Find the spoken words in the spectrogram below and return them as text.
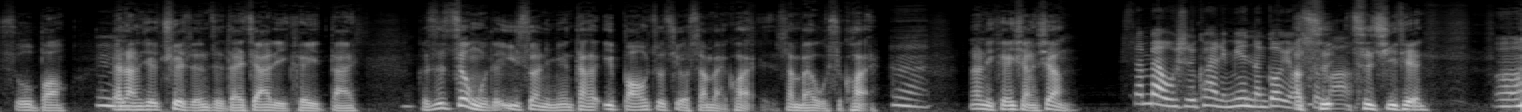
食物包，要让这些确诊者在家里可以待。可是政府的预算里面，大概一包就只有三百块、三百五十块。嗯，那你可以想象，三百五十块里面能够有什么？吃吃七天。嗯，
